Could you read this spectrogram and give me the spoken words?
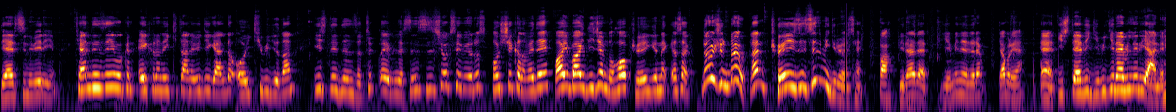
dersini vereyim. Kendinize iyi bakın. Ekrana iki tane video geldi. O iki videodan istediğinize tıklayabilirsiniz. Sizi çok seviyoruz. Hoşçakalın ve de bay bay diyeceğim de hop köye girmek yasak. Döv şunu döv. Lan köye izinsiz mi giriyorsun sen? Bak birader yemin ederim. Gel buraya. Evet istediği gibi girebilir yani.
